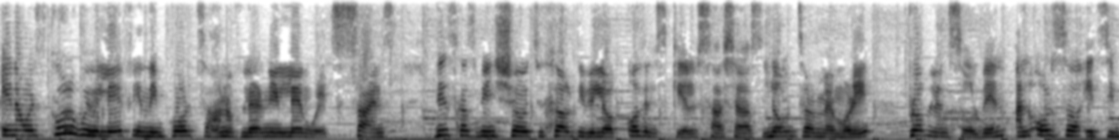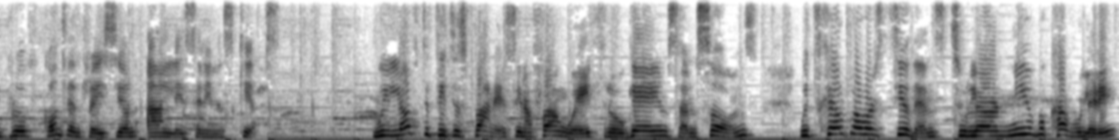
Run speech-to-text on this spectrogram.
In our school, we believe in the importance of learning language since this has been shown to help develop other skills such as long-term memory, problem solving, and also its improved concentration and listening skills. We love to teach Spanish in a fun way through games and songs, which help our students to learn new vocabulary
